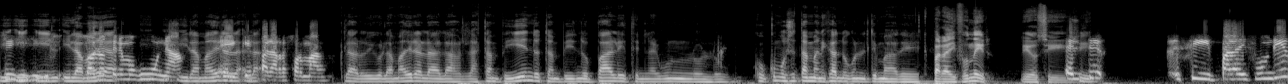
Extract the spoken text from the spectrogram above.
Y, y, la madera, tenemos una y la madera, que es para reformar. Claro, digo, la madera la, la, están pidiendo, están pidiendo pallets en algún... ¿Cómo se está manejando con el tema de...? Para difundir, digo, sí. sí. Sí, para difundir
